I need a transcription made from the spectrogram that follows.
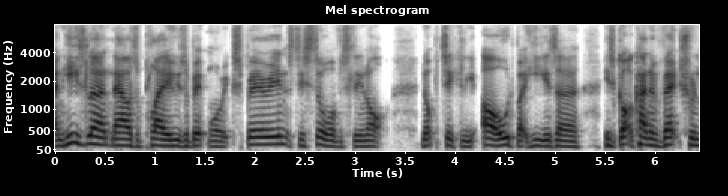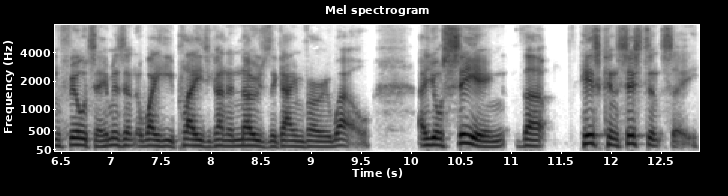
And he's learned now as a player who's a bit more experienced. He's still obviously not not particularly old, but he is a he's got a kind of veteran feel to him, isn't the way he plays? He kind of knows the game very well. And you're seeing that his consistency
